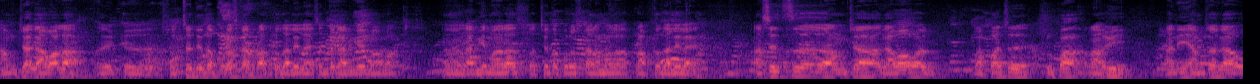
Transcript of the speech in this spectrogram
आमच्या गावाला एक स्वच्छतेचा पुरस्कार प्राप्त झालेला आहे. संत गाडगे बाबा गाडगे महाराज स्वच्छता पुरस्कार आम्हाला प्राप्त झालेला आहे. असेच आमच्या गावावर बाप्पाचं कृपा राहावी आणि आमचं गाव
